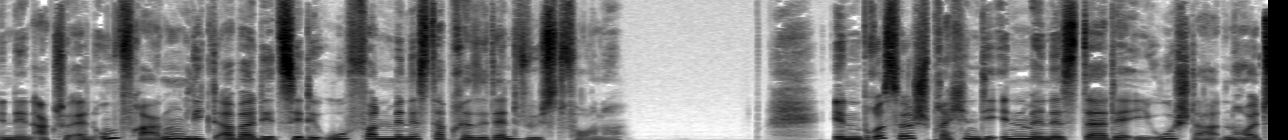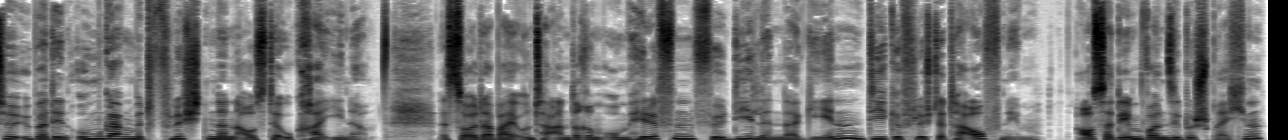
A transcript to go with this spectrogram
In den aktuellen Umfragen liegt aber die CDU von Ministerpräsident Wüst vorne. In Brüssel sprechen die Innenminister der EU-Staaten heute über den Umgang mit Flüchtenden aus der Ukraine. Es soll dabei unter anderem um Hilfen für die Länder gehen, die Geflüchtete aufnehmen. Außerdem wollen sie besprechen,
